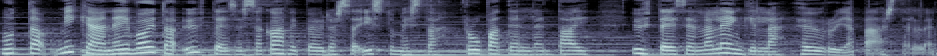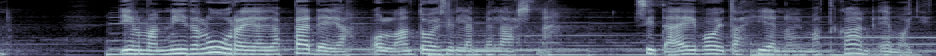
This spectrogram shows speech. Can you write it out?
Mutta mikään ei voita yhteisessä kahvipöydässä istumista rupatellen tai yhteisellä lenkillä höyryjä päästellen. Ilman niitä luureja ja pädejä ollaan toisillemme läsnä. Sitä ei voita hienoimmatkaan emojit.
